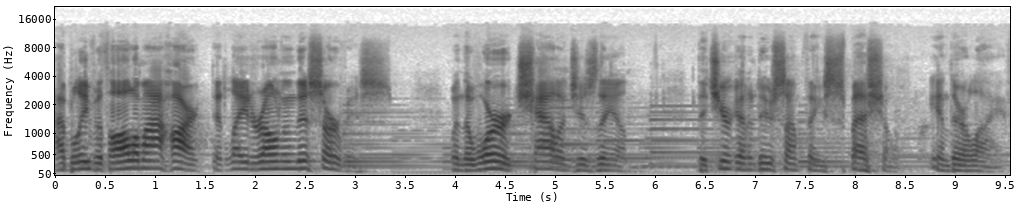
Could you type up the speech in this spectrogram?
I believe with all of my heart that later on in this service, when the word challenges them, that you're going to do something special in their life.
